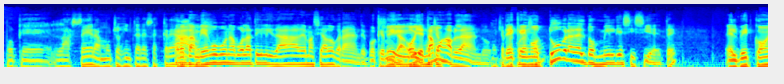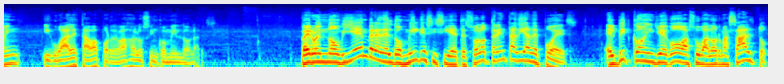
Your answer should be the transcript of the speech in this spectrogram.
porque lacera muchos intereses creados. Pero también hubo una volatilidad demasiado grande, porque mira, oye, estamos hablando de que en octubre del 2017 el Bitcoin igual estaba por debajo de los 5 mil dólares. Pero en noviembre del 2017, solo 30 días después, el Bitcoin llegó a su valor más alto,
